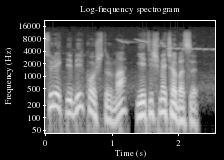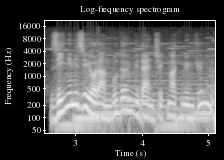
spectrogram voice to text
Sürekli bir koşturma, yetişme çabası. Zihninizi yoran bu döngüden çıkmak mümkün mü?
